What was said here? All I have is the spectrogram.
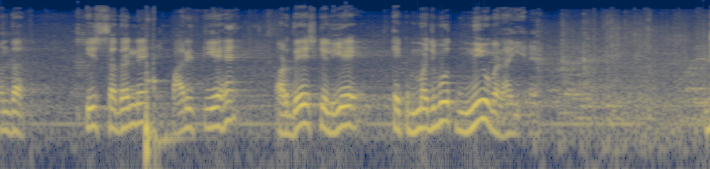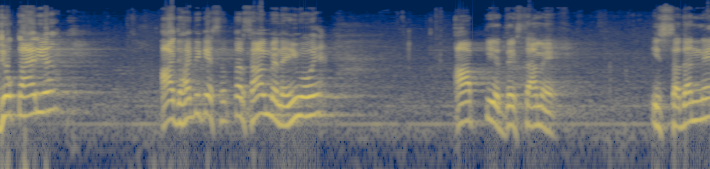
अंदर इस सदन ने पारित किए हैं और देश के लिए एक मज़बूत नींव बनाई है। जो कार्य आज़ादी के सत्तर साल में नहीं हुए, आपकी अध्यक्षता में इस सदन ने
